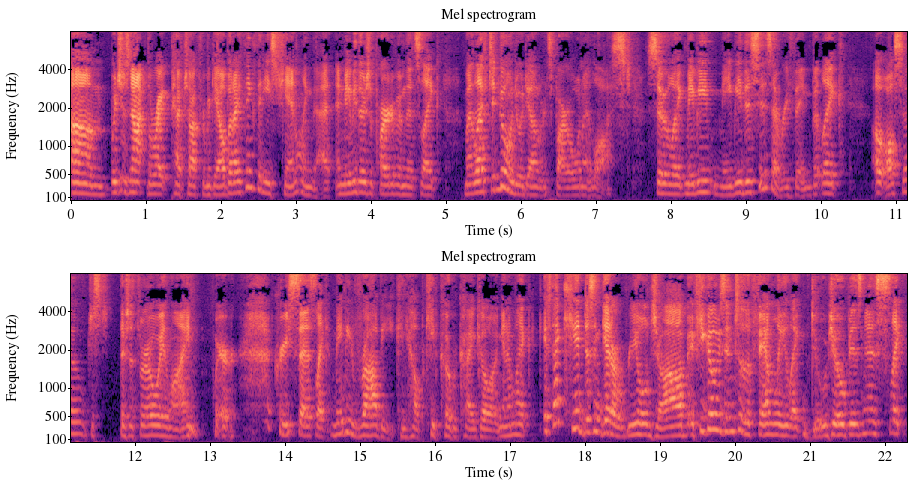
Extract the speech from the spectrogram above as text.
Um, which is not the right pep talk for Miguel, but I think that he's channeling that, and maybe there's a part of him that's like, my life did go into a downward spiral when I lost, so like maybe maybe this is everything, but like. Oh, also, just there's a throwaway line where Kreese says, like, maybe Robbie can help keep Cobra Kai going. And I'm like, if that kid doesn't get a real job, if he goes into the family, like, dojo business, like,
